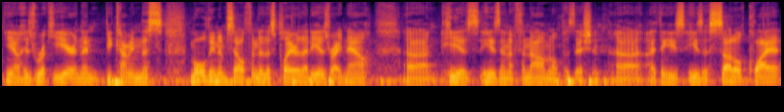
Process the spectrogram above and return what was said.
you know his rookie year and then becoming this molding himself into this player that he is right now uh, he is he is in a phenomenal position uh, I think he's he's a subtle quiet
